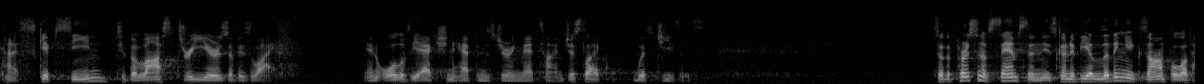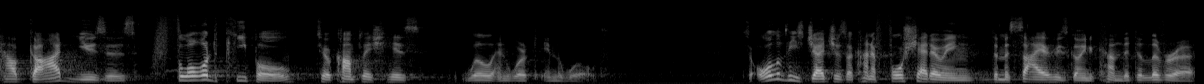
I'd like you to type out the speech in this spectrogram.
Kind of skips scene to the last three years of his life. And all of the action happens during that time, just like with Jesus. So the person of Samson is going to be a living example of how God uses flawed people to accomplish his will and work in the world. So all of these judges are kind of foreshadowing the Messiah who's going to come, the deliverer,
